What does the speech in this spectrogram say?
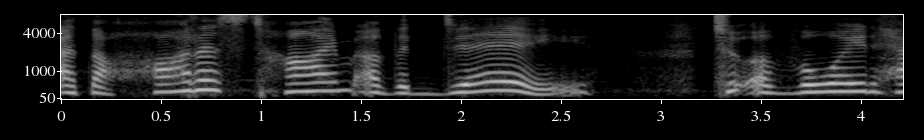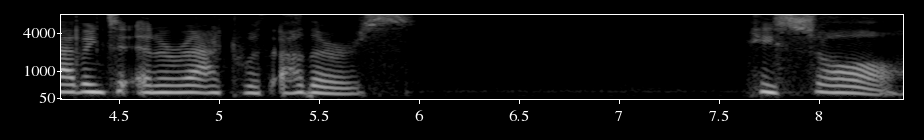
at the hottest time of the day to avoid having to interact with others. He saw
